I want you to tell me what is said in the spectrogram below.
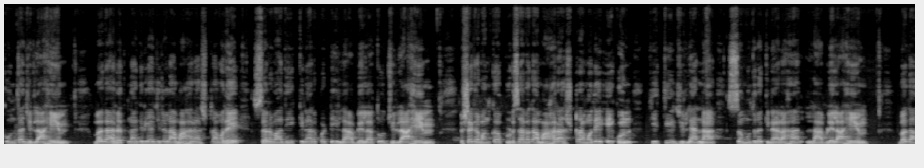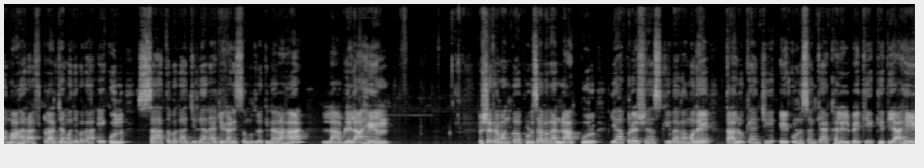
कोणता जिल्हा आहे? बघा रत्नागिरी या जिल्ह्याला महाराष्ट्रामध्ये सर्वाधिक किनारपट्टी लाभलेला तो जिल्हा आहे. प्रश्न क्रमांक पुढचा बघा. महाराष्ट्रामध्ये एकूण किती जिल्ह्यांना समुद्र किनारा हा लाभलेला आहे? बघा महाराष्ट्र राज्यामध्ये बघा एकूण सात बघा जिल्ह्यांना या ठिकाणी समुद्र किनारा हा लाभलेला आहे. प्रश्न क्रमांक पुढचा बघा नागपूर. या प्रशासकीय भागामध्ये तालुक्यांची एकूण संख्या खालीलपैकी किती आहे?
